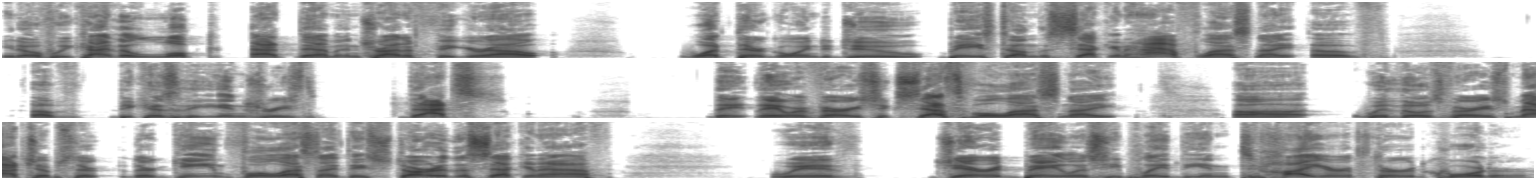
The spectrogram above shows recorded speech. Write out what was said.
you know, if we kind of look at them and try to figure out what they're going to do based on the second half last night of of because of the injuries that's they they were very successful last night uh, with those various matchups. Their their game flow last night. They started the second half with Jerryd Bayless. He played the entire third quarter,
